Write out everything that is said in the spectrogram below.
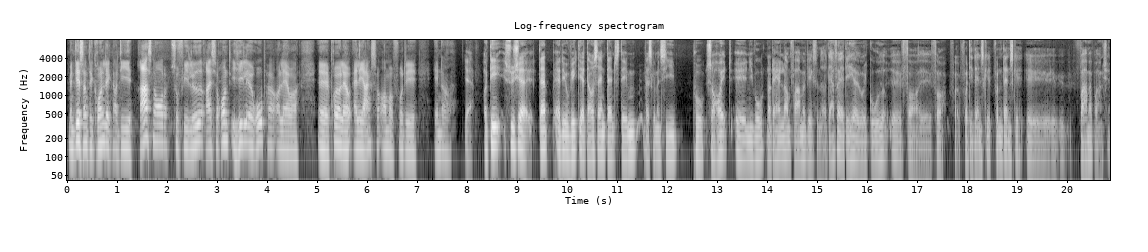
men det er sådan det grundlæggende, og de rasende over det. Sofie Løde rejser rundt i hele Europa og laver, øh, prøver at lave alliancer om at få det ændret. Ja, og det synes jeg, der er det jo vigtigt, at der også er en dansk stemme, hvad skal man sige, på så højt øh, niveau, når det handler om farmavirksomheder. Og derfor er det her jo et gode øh, for, øh, for, for, for, de danske, for den danske øh, farmabranche.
